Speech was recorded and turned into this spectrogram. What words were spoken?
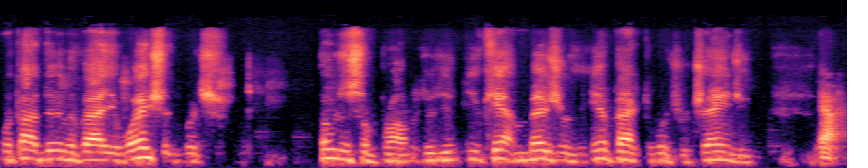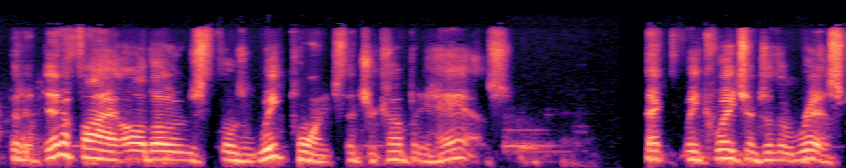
without doing the valuation, which those are some problems. You, you can't measure the impact of what you're changing. Yeah. But identify all those those weak points that your company has. That equates into the risk.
